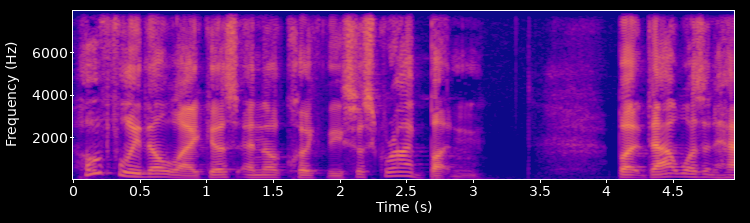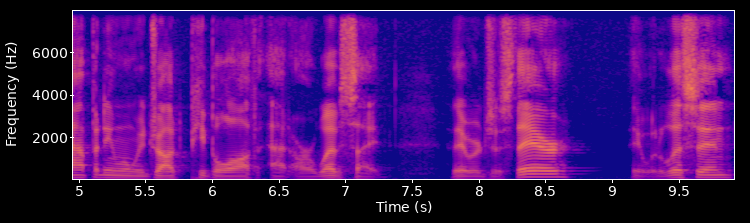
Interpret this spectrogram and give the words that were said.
Hopefully, they'll like us and they'll click the subscribe button. But that wasn't happening when we dropped people off at our website. They were just there, they would listen.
